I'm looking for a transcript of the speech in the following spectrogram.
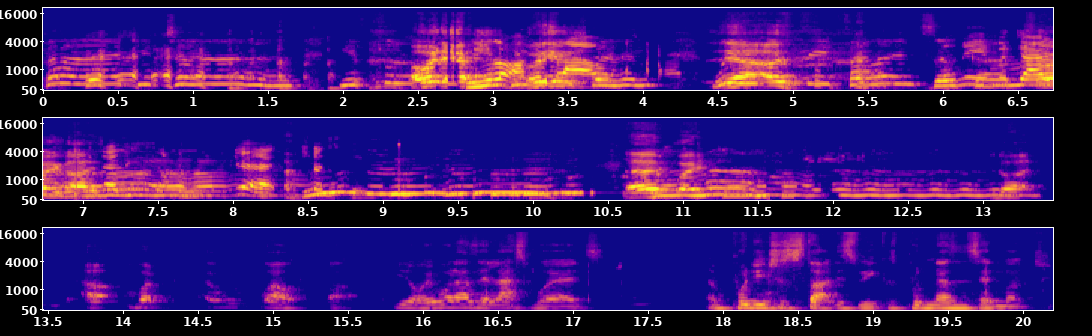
bide your time, you fool. Oh, wait, You lot are wait. Yeah, I- We'll be fine, so Me and my come dad, Sorry, guys. yeah, interesting. Uh, wait, you know what? Uh, but, well, uh, you know, everyone has their last words, and Pudding should start this week because Pudding hasn't said much.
